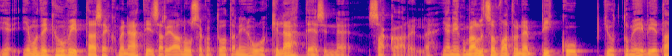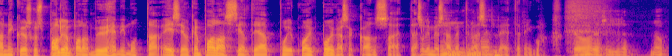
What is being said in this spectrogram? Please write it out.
Ja, ja muutenkin huvittaa se, kun me nähtiin sarjan alussa, kun tuota, niin Hulkki lähtee sinne Sakarille. Ja niin kuin mä olin, se on vaan pikku juttu, mihin viitaan niin joskus paljon paljon myöhemmin, mutta ei se oikein palaa sieltä ja poikansa kanssa, että se oli myös mm, hämmentävää no. silleen, että niin kuin... Joo, ja sille, no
